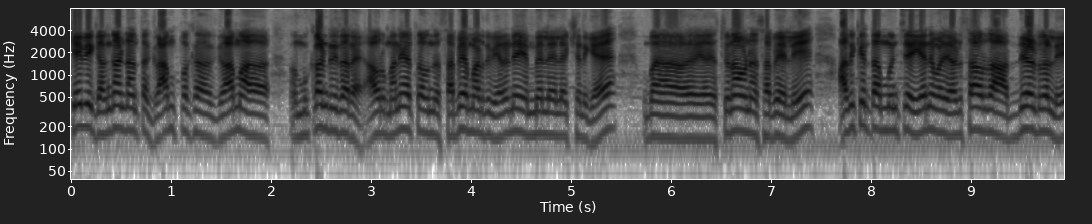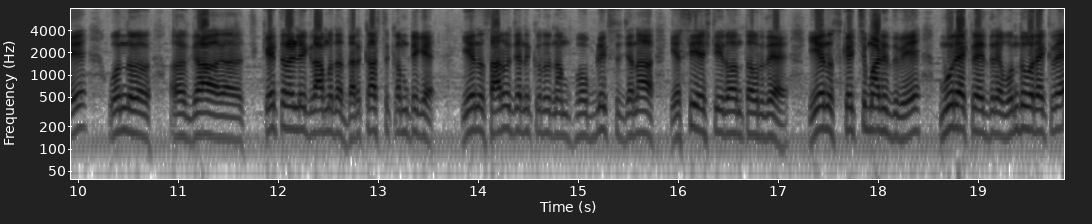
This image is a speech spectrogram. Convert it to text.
ಕೆ ವಿ ಗಂಗಣ್ಣ ಅಂತ ಗ್ರಾಮ ಪಕ್ಕ ಗ್ರಾಮ ಮುಖಂಡರಿದ್ದಾರೆ. ಅವ್ರ ಮನೆ ಹತ್ರ ಒಂದು ಸಭೆ ಮಾಡಿದ್ವಿ, ಎರಡನೇ ಎಂ ಎಲ್ ಎಲೆಕ್ಷನ್ಗೆ ಚುನಾವಣಾ ಸಭೆಯಲ್ಲಿ. ಅದಕ್ಕಿಂತ ಮುಂಚೆ ಏನು ಎರಡು ಸಾವಿರದ ಹದಿನೇಳರಲ್ಲಿ ಒಂದು ಗ್ರಾ, ಕೇತನಹಳ್ಳಿ ಗ್ರಾಮದ ದರಖಾಸ್ತು ಕಮಿಟಿಗೆ ಏನು ಸಾರ್ವಜನಿಕರು, ನಮ್ಮ ಪಬ್ಲಿಕ್ಸ್ ಜನ ಎಸ್ ಸಿ ಎಸ್ ಟಿ ಇರೋವಂಥವ್ರದ್ದೇ ಏನು ಸ್ಕೆಚ್ ಮಾಡಿದ್ವಿ. ಮೂರು ಎಕರೆ ಇದ್ದರೆ ಒಂದೂವರೆ ಎಕರೆ,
